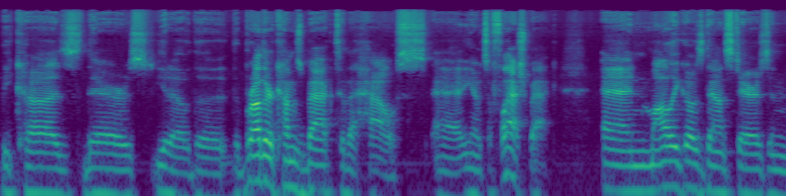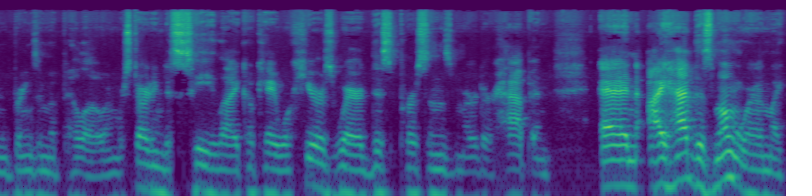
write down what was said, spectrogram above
because there's you know the the brother comes back to the house uh, you know it's a flashback and Molly goes downstairs and brings him a pillow and we're starting to see like okay well here's where this person's murder happened. And I had this moment where I'm like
